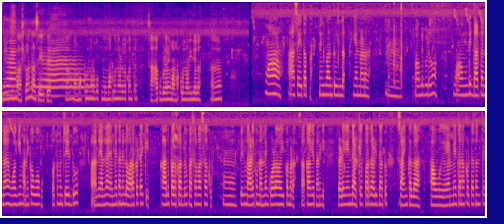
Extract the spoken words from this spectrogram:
ನೀವು ನಿಮ್ಮ ಅಷ್ಟೊಂದು ಆಸೆ ಐತೆ. ಮೊಮ್ಮಕ್ಕಳು ನೋಡ್ಬೇಕು ಮೊಮ್ಮಕ್ಕಳು ನೋಡ್ಬೇಕು ಅಂತ. ಸಾಕು ಬಿಡ ಮೊಮ್ಮಕ್ಕಳು ನೋಡಿದ್ಯಲ್ಲ. ಹಾಂ. ಆಸೆ ಐತಪ್ಪ. ನಿಂಗಂತೂ ಇಲ್ಲ. ಏನು ಮಾಡೋಣ ಹ್ಞೂ ಹೋಗ್ಲಿ ಬಿಡು. ಉಂಡಿದ್ದಾತನ್ನ ಹೋಗಿ ಮನೆಗೆ ಹೋಗು. ಹೊತ್ತು ಮುಂಚೆ ಇದ್ದು ಅದೆಲ್ಲ ಎಮ್ಮೆ ತನ್ನೆಲ್ಲ ಹೊರ ಕಟ್ಟಾಕಿ ಕಾಲು ಪಲ ಕರೆದು ಕಸ ಬಸಾಕು. ಹ್ಞೂ ತಿರ್ಗಿ ನಾಳೆ ನನ್ನ ಗೋಳ ಹೊಯ್ಕೊಂಬೇಡ ಸಾಕಾಗೈತೆ ನನಗೆ. ಬೆಳಗ್ಗೆಯಿಂದ ಅಡಿಕೆ ಪರದಾಡಿದ್ದಾತು ಸಾಯಂಕಾಲ ಅವು ಎಮ್ಮೆ ತನ ಕಟ್ಟದಂತೆ.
